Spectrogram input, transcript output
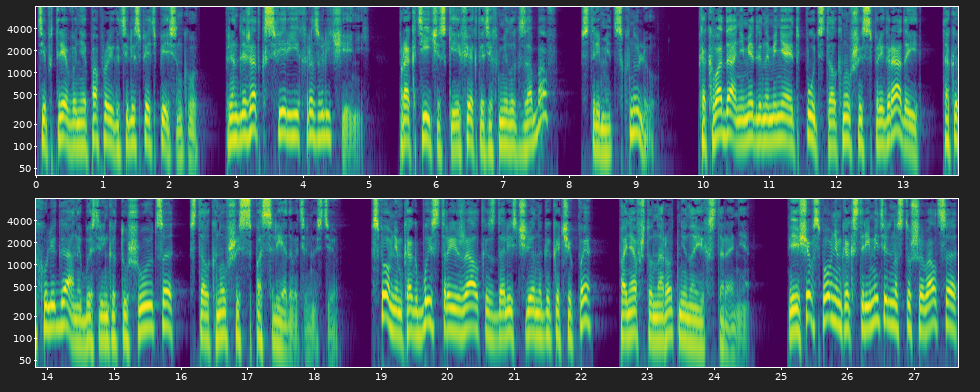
типа требования попрыгать или спеть песенку, принадлежат к сфере их развлечений. Практический эффект этих милых забав стремится к нулю. Как вода немедленно меняет путь, столкнувшись с преградой, так и хулиганы быстренько тушуются, столкнувшись с последовательностью. Вспомним, как быстро и жалко сдались члены ГКЧП, поняв, что народ не на их стороне. И еще вспомним, как стремительно стушевался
